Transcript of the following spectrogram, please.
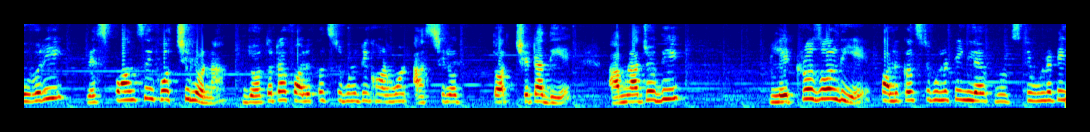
ওভারি রেসপন্সিভ হচ্ছিল না, যতটা ফলিকল স্টিমুলেটিং হরমোন আসছিল সেটা দিয়ে, আমরা যদি লেট্রোজোল দিয়ে ফলিকল স্টিমুলেটিং স্টিমুলেটিং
